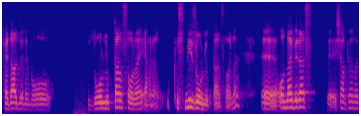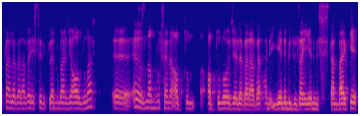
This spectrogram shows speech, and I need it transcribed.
feda dönemi, o zorluktan sonra yani kısmi zorluktan sonra e, onlar biraz e, şampiyonluklarla beraber istediklerini bence aldılar. E, en azından bu sene Abdul, Abdullah Hoca ile beraber hani yeni bir düzen, yeni bir sistem, belki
